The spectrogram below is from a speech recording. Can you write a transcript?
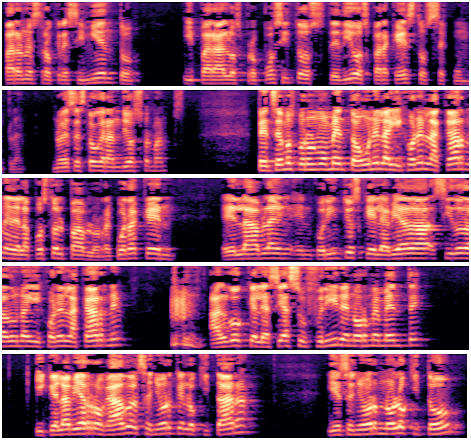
para nuestro crecimiento y para los propósitos de Dios, para que estos se cumplan. ¿No es esto grandioso, hermanos? Pensemos por un momento, aún el aguijón en la carne del apóstol Pablo. Recuerda que él habla en, Corintios que le había sido dado un aguijón en la carne algo que le hacía sufrir enormemente y que él había rogado al Señor que lo quitara y el Señor no lo quitó,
